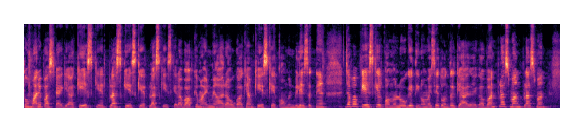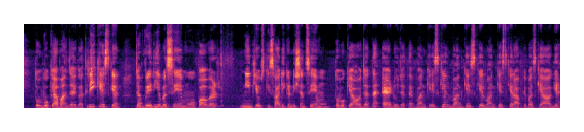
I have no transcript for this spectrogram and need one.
तो हमारे पास रह गया K square plus K square plus K square अब आपके माइंड में आ रहा होगा कि हम के स्केयर कॉमन भी ले सकते हैं। जब आप के स्केयर कॉमन लोगे, तीनों में से तो अंदर क्या आ जाएगा? One plus one plus one तो वो क्या बन जाएगा? थ्री के स्केयर जब वेरिएबल सेम हो पावर मीन के उसकी सारी कंडीशन सेम हो तो वो क्या हो जाता है? ऐड हो जाता है। One K square one K square one K square आपके पास क्या आ गया?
